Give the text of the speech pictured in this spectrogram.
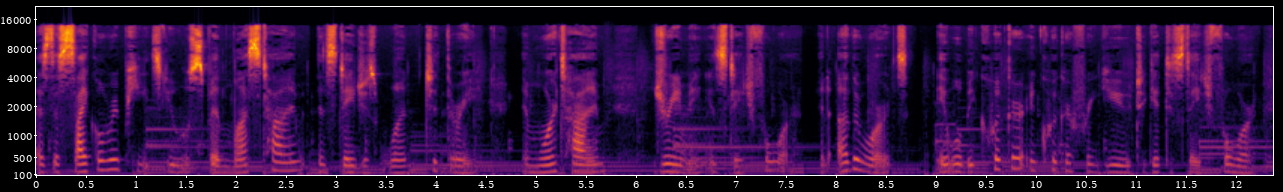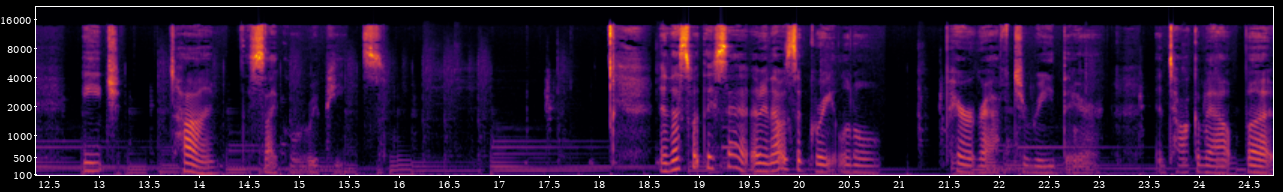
As the cycle repeats, you will spend less time in stages 1 to 3 and more time dreaming in stage four. In other words, it will be quicker and quicker for you to get to stage four each time the cycle repeats. And that's what they said. I mean, that was a great little paragraph to read there and talk about. But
